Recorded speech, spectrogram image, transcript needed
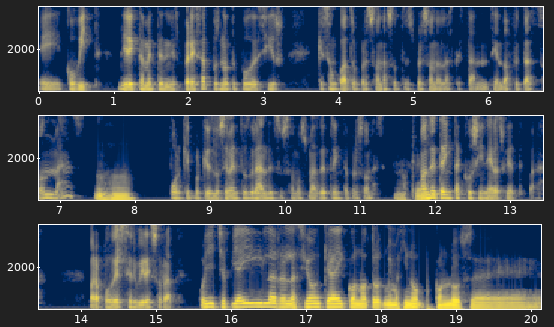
eh, COVID directamente en mi empresa, pues no te puedo decir que son cuatro personas o tres personas las que están siendo afectadas, son más. Ujú. ¿Por qué? Porque los eventos grandes usamos más de 30 personas, más de 30 cocineros, fíjate, para, para poder servir eso rápido. Oye, chef, y ahí la relación que hay con otros, me imagino, con los, eh,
